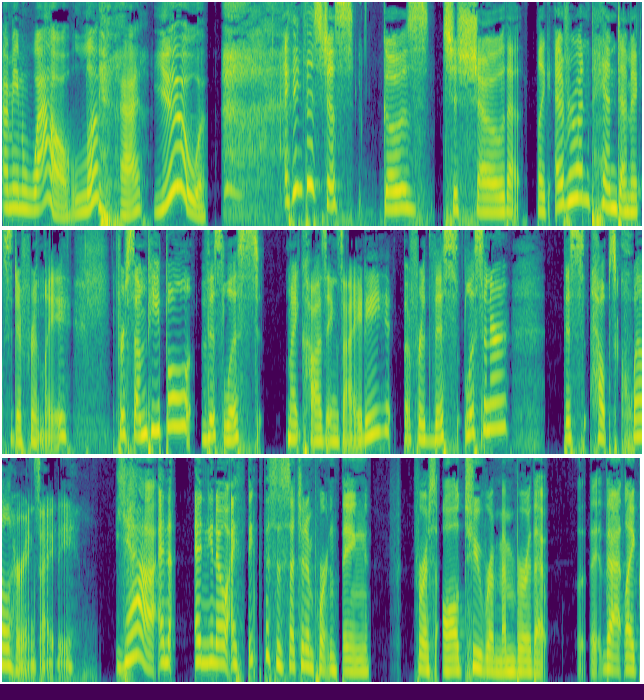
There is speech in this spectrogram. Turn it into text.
I mean, wow, look at you. I think this just goes to show that like everyone pandemics differently. For some people, this list might cause anxiety, but for this listener, this helps quell her anxiety. Yeah, and and you know, I think this is such an important thing for us all to remember that that like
